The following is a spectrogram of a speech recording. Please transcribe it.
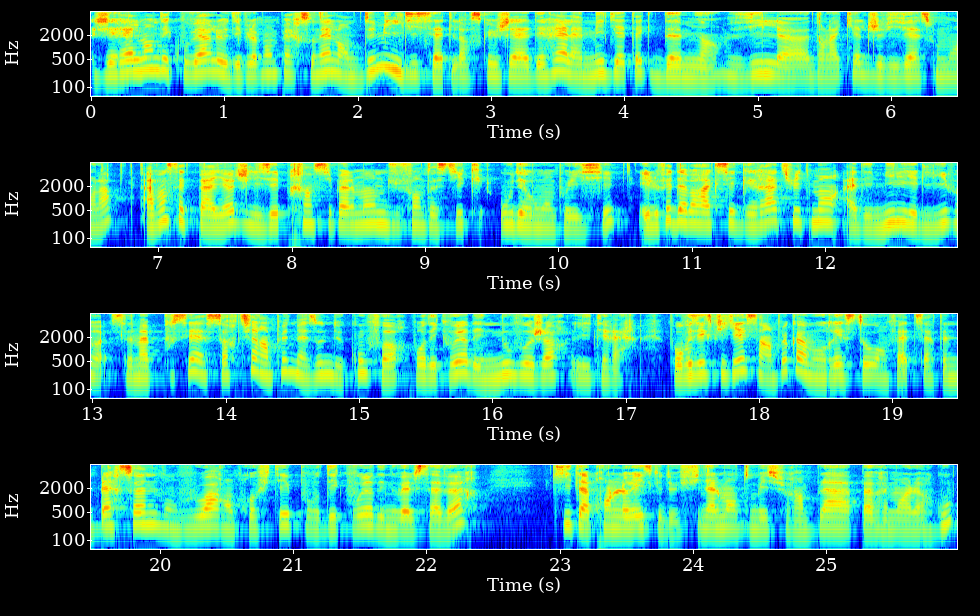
J'ai réellement découvert le développement personnel en 2017 lorsque j'ai adhéré à la médiathèque d'Amiens, ville euh, dans laquelle je vivais à ce moment-là. Avant cette période, je lisais principalement du fantastique ou des romans policiers. Et le fait d'avoir accès gratuitement à des milliers de livres, ça m'a poussé à sortir un peu de ma zone de confort pour découvrir des nouveaux genres littéraires. Pour vous expliquer, c'est un peu comme au resto en fait. Certaines personnes vont vouloir en profiter pour découvrir des nouvelles saveurs, quitte à prendre le risque de finalement tomber sur un plat pas vraiment à leur goût.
